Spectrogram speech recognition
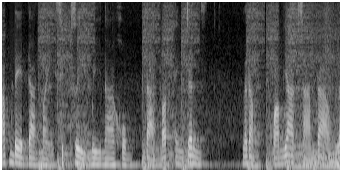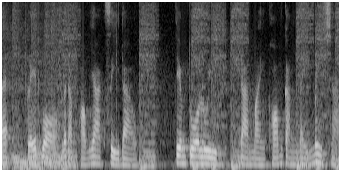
อัปเดตด่านใหม่ 14 มีนาคม ด่าน Los Angeles ระดับความยาก 3 ดาว และ Great Wall ระดับความยาก 4 ดาว เตรียมตัวลุยด่านใหม่พร้อมกันในไม่ช้า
